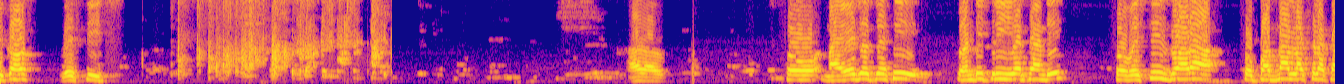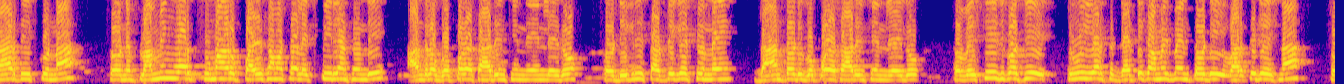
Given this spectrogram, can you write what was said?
బికాస్ వెస్టీజ్. సో నా ఏజ్ వచ్చేసి ట్వంటీ త్రీ ఇయర్స్ అండి. సో వెస్టీజ్ ద్వారా సో పద్నాలుగు లక్షల కార్ తీసుకున్నా సో నేను ప్లంబింగ్ వర్క్ సుమారు పది సంవత్సరాల ఎక్స్పీరియన్స్ ఉంది. అందులో గొప్పగా సాధించింది ఏం లేదు. సో డిగ్రీ సర్టిఫికేట్స్ ఉన్నాయి. దాంతో గొప్పగా సాధించింది లేదు. సో వెస్టీజ్కి వచ్చి టూ ఇయర్స్ గట్టి కమిట్మెంట్ తోటి వర్క్ చేసిన. సో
